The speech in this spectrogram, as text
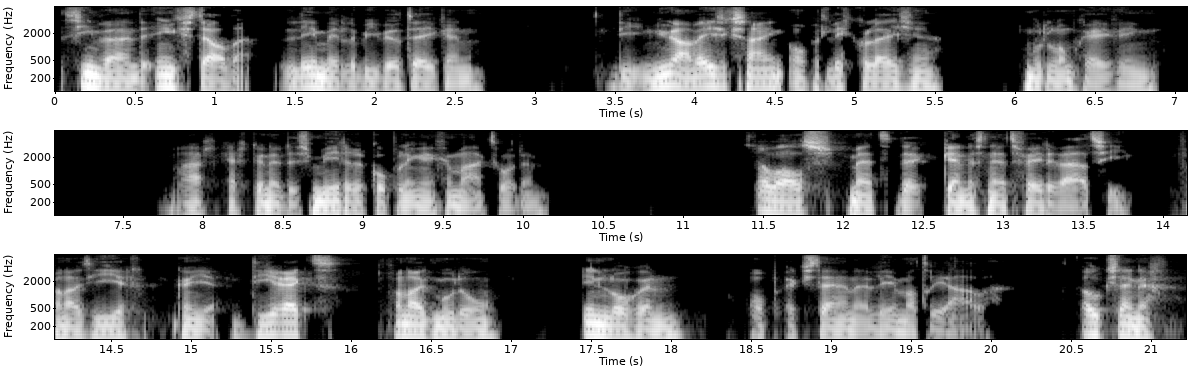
zien we de ingestelde leermiddelenbibliotheken die nu aanwezig zijn op het lichtcollege Moodle-omgeving. Maar er kunnen dus meerdere koppelingen gemaakt worden. Zoals met de Kennisnet Federatie. Vanuit hier kun je direct vanuit Moodle inloggen op externe leermaterialen. Ook zijn er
